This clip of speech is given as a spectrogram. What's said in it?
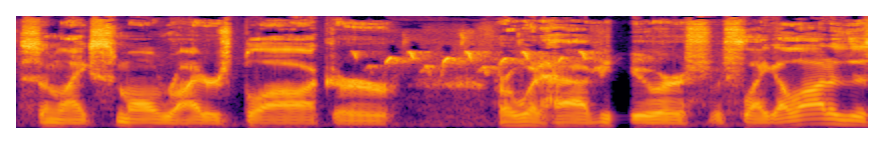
some like small writer's block or or what have you, or if, if, like a lot of the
